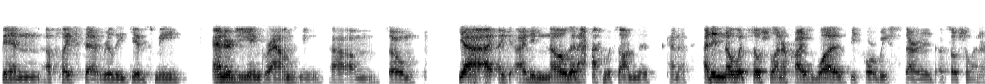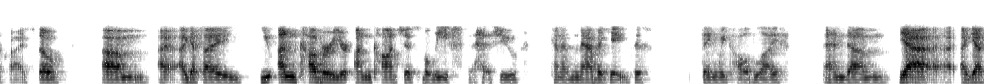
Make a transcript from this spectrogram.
been a place that really gives me energy and grounds me. Um, so yeah, I, I, I didn't know that I was on this kind of I didn't know what social enterprise was before we started a social enterprise. So um, I, I guess I you uncover your unconscious beliefs as you kind of navigate this thing we called life. And um, yeah, I, I guess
